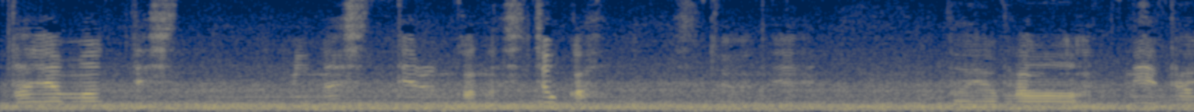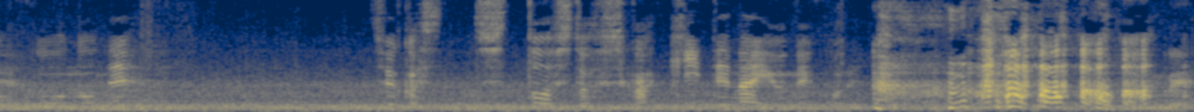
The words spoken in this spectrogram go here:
ボタ山ってしみんな知ってるんかな？知っちゃおうか。知っちゃうよねボタ山ね炭鉱のね。ちゅうか知知っとう人しか聞いてないよねこれ。多分ね。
